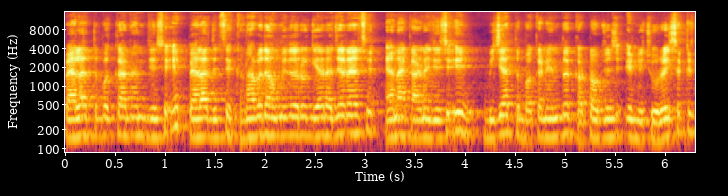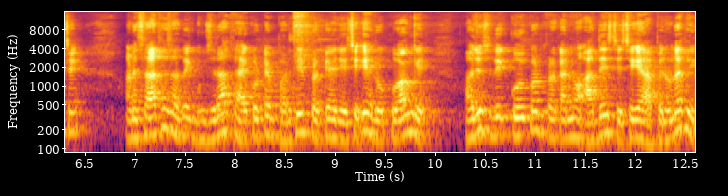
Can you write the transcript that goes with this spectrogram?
પહેલા તબક્કાના જે છે એ પહેલા દિવસે ઘણા બધા ઉમેદવારો ગેરહાજર રહ્યા છે. એના કારણે જે છે એ બીજા તબક્કાની અંદર કટ ઓફ જે છે એ નીચું રહી શકે છે. અને સાથે સાથે ગુજરાત હાઈકોર્ટે ભરતી પ્રક્રિયા જે છે એ રોકવા અંગે હજુ સુધી કોઈ પણ પ્રકારનો આદેશ જે છે એ આપેલો નથી.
